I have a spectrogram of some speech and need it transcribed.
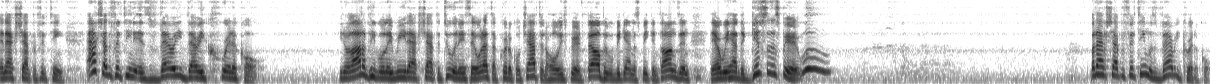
in Acts chapter 15. Acts chapter 15 is very, very critical. You know, a lot of people, they read Acts chapter 2 and they say, well, that's a critical chapter. The Holy Spirit fell, people began to speak in tongues, and there we have the gifts of the Spirit. Woo! But Acts chapter 15 was very critical.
